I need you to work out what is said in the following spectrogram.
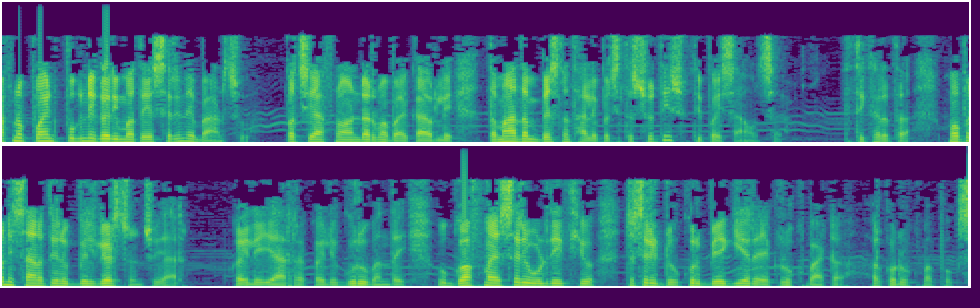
आफ्नो पोइन्ट पुग्ने गरी म त यसरी नै बाँड्छु। पछि आफ्नो अन्डरमा भएकाहरूले तमादम बेच्न थालेपछि त सुती सुती पैसा आउँछ। त्यतिखेर त म पनि सानोतिनो बिलगेट्स हुन्छु यार। कहिले यार र कहिले गुरु भन्दै ऊ गफमा यसरी उड्दै थियो जसरी ढुकुर बेगिएर एक रुखबाट अर्को रुखमा पुग्छ।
